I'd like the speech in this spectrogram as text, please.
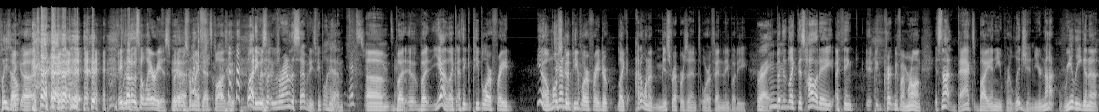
Please like, don't. Uh, they thought it was hilarious, but it was from my dad's closet. But he was it was around in the seventies. People had Yeah. him. That's true. Um, but uh, but yeah, like I think people are afraid. You know, most good people are afraid to like. I don't want to misrepresent or offend anybody. Right. But like this holiday, I think. It, it- correct me if I'm wrong. It's not backed by any religion. You're not really gonna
